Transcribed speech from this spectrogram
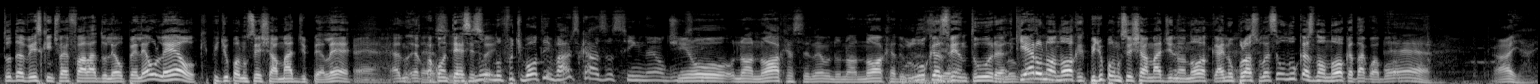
Toda vez que a gente vai falar do Léo Pelé, é o Léo que pediu para não ser chamado de Pelé. É, acontece, acontece isso no, aí. No futebol tem vários casos assim, né? Alguns Tinha que... o Nonoca, você lembra do Nonoca do o Lucas Ventura, Lucas que era o Nonoca que pediu para não ser chamado de Nonoca. Aí no próximo vai ser o Lucas Nonoca tá com a bola. É. Ai, ai,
